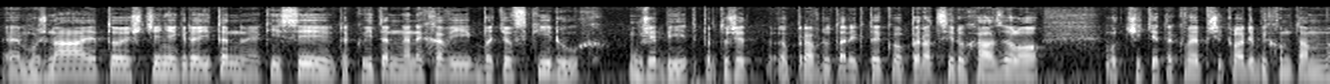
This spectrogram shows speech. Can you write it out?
eh, možná je to ještě někde i ten jakýsi takový ten nenechavý baťovský duch, může být, protože opravdu tady k té kooperaci docházelo. Určitě takové příklady bychom tam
